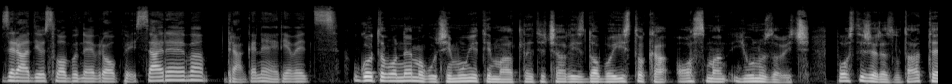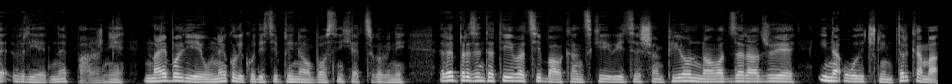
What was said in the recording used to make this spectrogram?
Za Radio Slobodna Evropa i Sarajeva, Dragana Erjavec. U gotovo nemogućim uvjetima atletičar iz Dobo Istoka Osman Junuzović postiže rezultate vrijedne pažnje. Najbolji je u nekoliko disciplina u Bosni i Hercegovini. Reprezentativac i balkanski vice šampion novac zarađuje i na uličnim trkama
